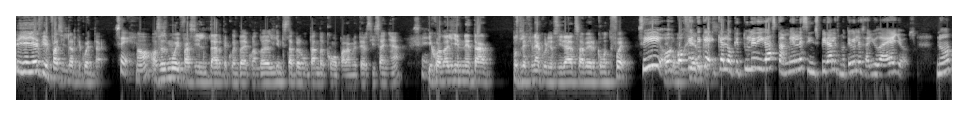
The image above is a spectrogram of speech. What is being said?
Y ya es bien fácil darte cuenta, Sí, ¿no? O sea, es muy fácil darte cuenta de cuando alguien te está preguntando como para meter cizaña sí. y cuando alguien neta, pues le genera curiosidad saber cómo te fue. Sí, o, gente que, que lo que tú le digas también les inspira, les motiva y les ayuda a ellos, ¿no?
